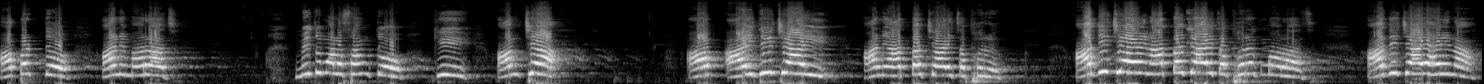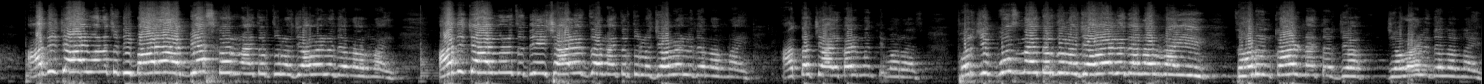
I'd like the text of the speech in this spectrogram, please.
आपटतो आणि महाराज मी तुम्हाला सांगतो की आमच्या आप आधीची आई आणि आताच्या आईचा फरक. आधीची आई आणि आताच्या आईचा फरक महाराज. आधीची आई आहे ना आधीच्या आई म्हणत होती बाळा अभ्यास कर नाही तर तुला जेवायला देणार नाही. आधीच्या आई म्हणत होती शाळेत जा नाही तर तुला जेवायला देणार नाही. आताची आई काय म्हणते महाराज फरची पूस नाही तर तुला जेवायला देणार नाही. झाडून काढ नाही तर जेवायला देणार नाही.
